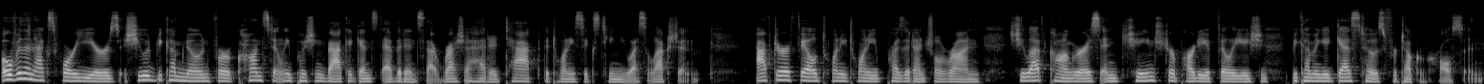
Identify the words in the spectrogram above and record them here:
Over the next four years, she would become known for constantly pushing back against evidence that Russia had attacked the 2016 US election. After a failed 2020 presidential run, she left Congress and changed her party affiliation, becoming a guest host for Tucker Carlson.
